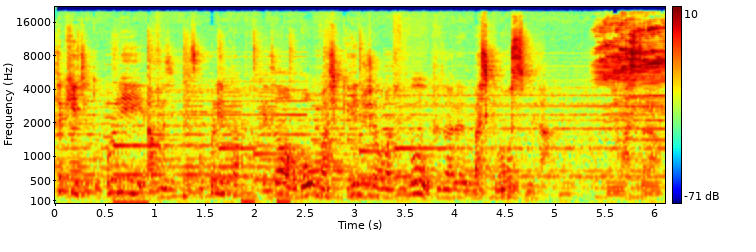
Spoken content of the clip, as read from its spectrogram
특히 이제 또 홀리 아버지께서 홀리 파파께서 너무 맛있게 해주셔가지고 그날은 맛있게 먹었습니다. 좋았어요.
